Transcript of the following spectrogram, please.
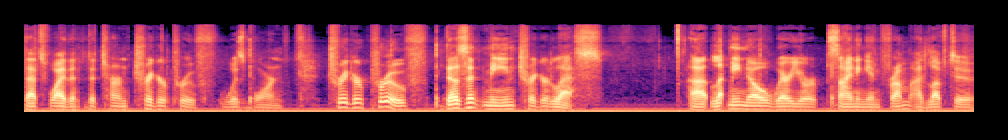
that's why the, the term trigger proof was born. Trigger proof doesn't mean trigger less. Uh, let me know where you're signing in from. I'd love to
